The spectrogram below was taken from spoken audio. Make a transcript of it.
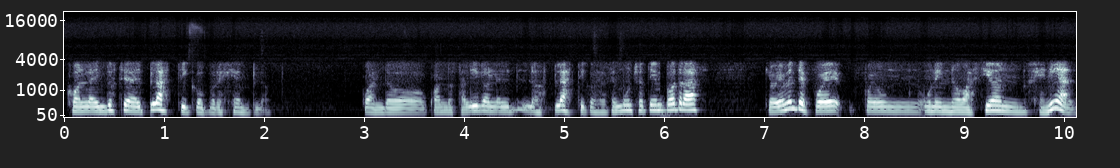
con la industria del plástico, por ejemplo, cuando, cuando salieron los plásticos hace mucho tiempo atrás, que obviamente fue, fue una innovación genial,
